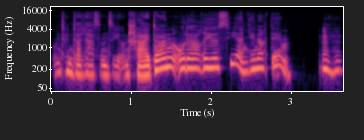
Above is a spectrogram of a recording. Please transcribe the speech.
und hinterlassen sie und scheitern oder reüssieren, je nachdem. Mhm.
